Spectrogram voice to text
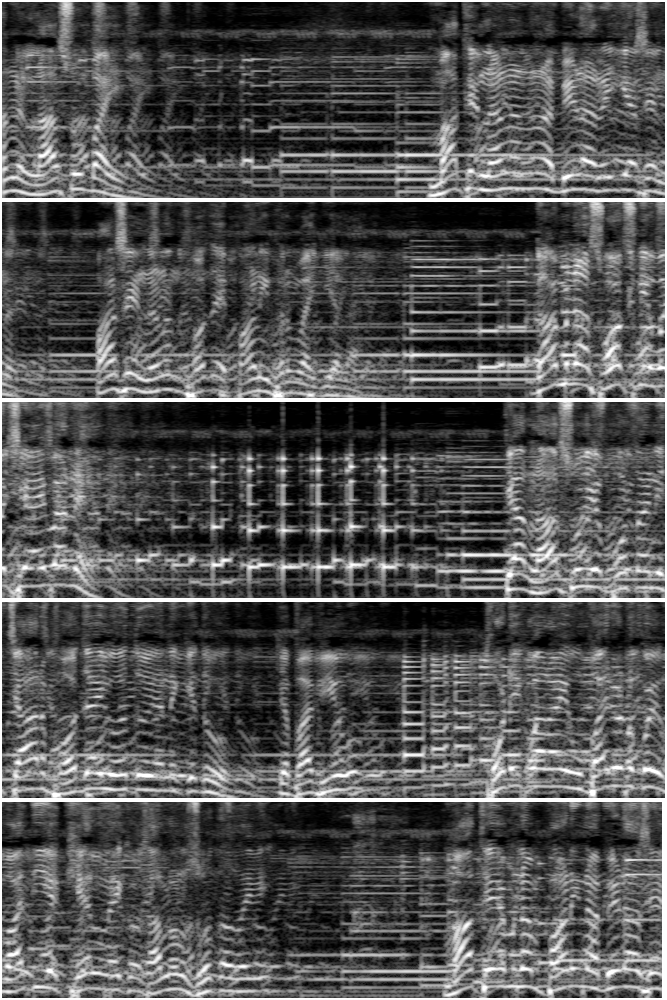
અને લાસુબાઈ માથે નાના નાના બેડા રહી ગયા છે ને, પાસે નણંદ ફોદે પાણી ભરવાઈ ગયા ગામના શોખની વચ્ચે આવ્યા ને, ત્યાં લાસુએ પોતાની ચાર ભોજાયું હતું, એને કીધું કે, ભાભીઓ, થોડીક વાર અહીં ઊભા રહ્યો ને, કોઈ વાદીએ ખેલ નાખ્યો ચાલો ને, જોતા થઈ માથે એમના પાણીના બેડા છે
